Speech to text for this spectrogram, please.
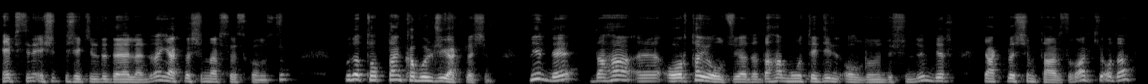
hepsini eşit bir şekilde değerlendiren yaklaşımlar söz konusu. Bu da toptan kabulcü yaklaşım. Bir de daha e, orta yolcu ya da daha mutedil olduğunu düşündüğüm bir yaklaşım tarzı var ki o da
